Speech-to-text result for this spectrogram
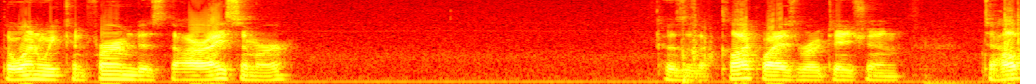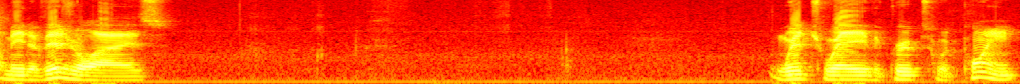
the one we confirmed is the R isomer because of the clockwise rotation to help me to visualize which way the groups would point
